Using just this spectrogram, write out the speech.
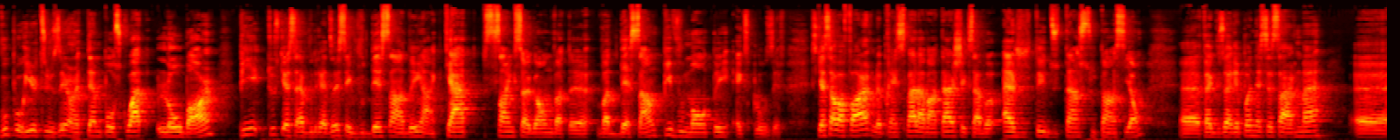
vous pourriez utiliser un tempo squat low bar. Puis tout ce que ça voudrait dire, c'est que vous descendez en 4-5 secondes votre, votre descente, puis vous montez explosif. Ce que ça va faire, le principal avantage, c'est que ça va ajouter du temps sous tension. Euh, fait que vous n'aurez pas nécessairement euh,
